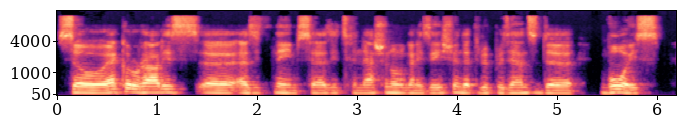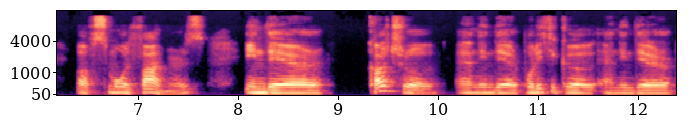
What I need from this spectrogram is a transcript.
So Eco Ruralis, uh, as its name says, it's a national organization that represents the voice of small farmers in their cultural and in their political and in their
